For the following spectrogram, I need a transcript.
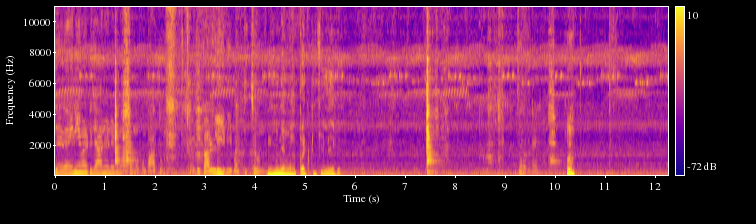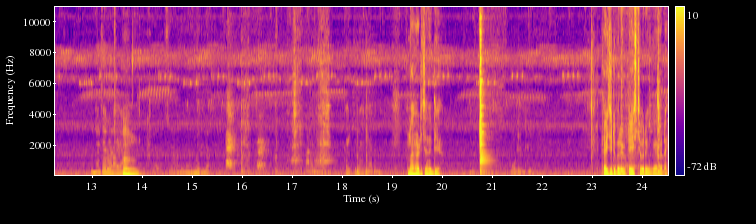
ദയനീയമായിട്ട് ഞാനും ഒരു നോക്കും പാത്തു. എടി കള്ളി നീ പറ്റിച്ചു നീ ഞങ്ങളെ പറ്റിച്ചില്ലേ? ചെറുക്കട്ടെ ഉം. കുഞ്ഞാ ചെറുകണോ ഉം. ഒന്നുമില്ല പറഞ്ഞു കഴിക്കുന്ന കാര്യം അറിഞ്ഞു ഞാൻ കഴിച്ചിട്ട് പറയൂ ടേസ്റ്റ് പറയൂ കേൾക്കട്ടെ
